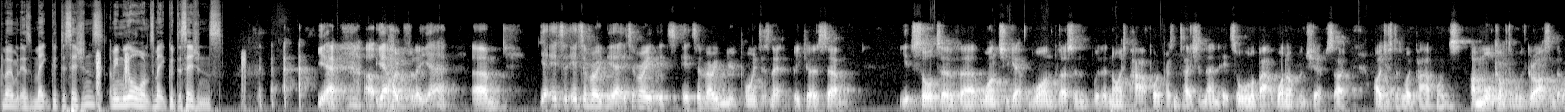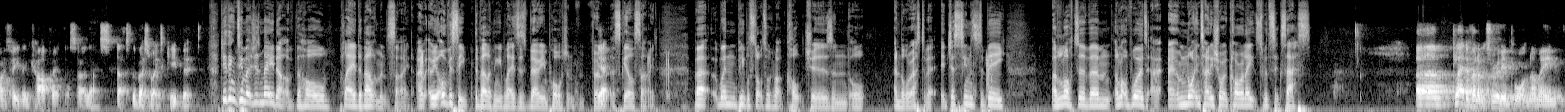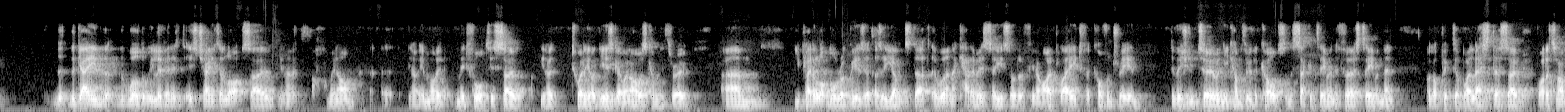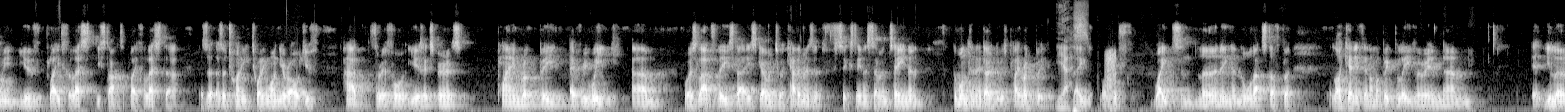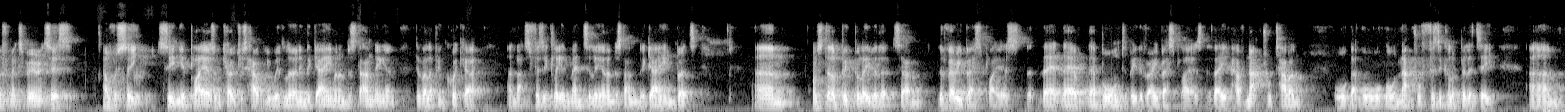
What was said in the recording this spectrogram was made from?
The moment is make good decisions. I mean, we all want to make good decisions. Yeah, uh, yeah. Hopefully, yeah. Um, yeah, it's it's a very yeah, it's a very it's it's a very mute point, isn't it? Because um, it's sort of uh, once you get one person with a nice PowerPoint presentation, then it's all about one-upmanship. So I just avoid PowerPoints. I'm more comfortable with grass under my feet than carpet, so that's that's the best way to keep it. Do you think too much is made out of the whole player development side? I mean, obviously, developing your players is very important from Yeah. a skill side, but when people start talking about cultures and all and all the rest of it, it just seems to be a lot of um, a lot of words. I, I'm not entirely sure it correlates with success. Um, player development's really important. I mean, the, the game, the, the world that we live in, has, changed a lot. So you know, I mean, I'm uh, you know in my mid forties, so you know, twenty odd years ago when I was coming through, um, you played a lot more rugby as a, as a youngster. There weren't academies, so you sort of you know, I played for Coventry in Division Two, and you come through the Colts and the second team and the first team, and then I got picked up by Leicester. So by the time you, you've played for Leicester, you're starting to play for Leicester as a, as a 20, 21 year old, you've had three or four years experience playing rugby every week. Um, whereas lads these days go into academies at 16 or 17, and the one thing they don't do is play rugby. Yes. They weights and learning and all that stuff. But like anything, I'm a big believer in um, you learn from experiences. Obviously, senior players and coaches help you with learning the game and understanding and developing quicker, and that's physically and mentally and understanding the game. But um, I'm still a big believer that um, the very best players that they're they're they're born to be the very best players. That they have natural talent or that or, or natural physical ability. Um,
